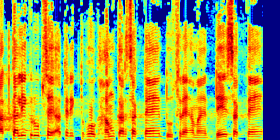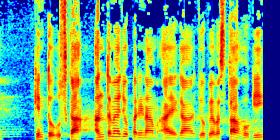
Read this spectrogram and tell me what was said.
तात्कालिक रूप से अतिरिक्त भोग हम कर सकते हैं, दूसरे हमें दे सकते हैं, किंतु उसका अंत में जो परिणाम आएगा, जो व्यवस्था होगी,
